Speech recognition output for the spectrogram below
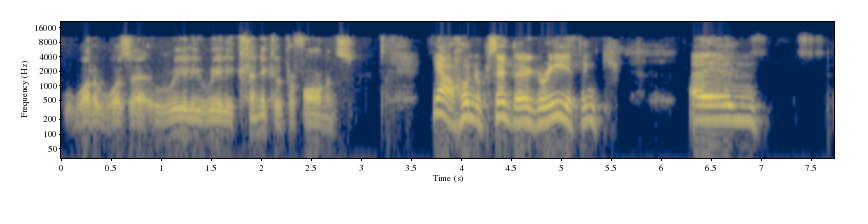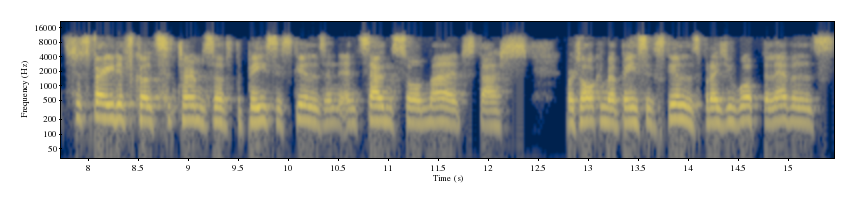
what it was a really, really clinical performance. Yeah, hundred percent. I agree. I think um, it's just very difficult in terms of the basic skills, and, and sounds so mad that we're talking about basic skills, but as you go up the levels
